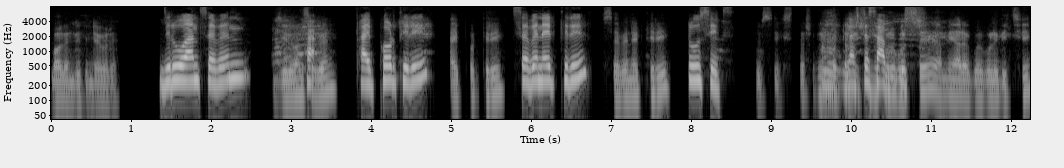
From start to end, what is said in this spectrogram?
বলেন ২-৩ টা করে। 017 ফা 017 543 543 783 783 26 26 দর্শক হ্যাঁ, নাম্বারটা অনেক লাস্টে সুন্দর করে 26 বলছে। আমি আরেকবার বলে দিচ্ছি।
